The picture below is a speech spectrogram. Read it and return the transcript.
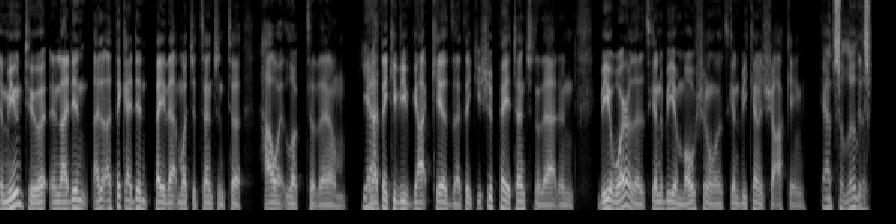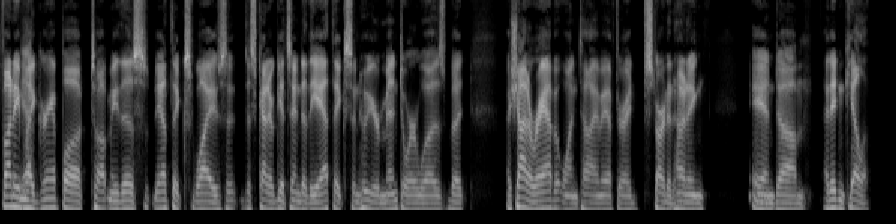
immune to it, and I didn't. I, don't- I think I didn't pay that much attention to how it looked to them. And Yeah. I think if you've got kids, I think you should pay attention to that and be aware that it's going to be emotional. It's going to be kind of shocking. Absolutely. It's funny. Yeah. My grandpa taught me this ethics wise. It just kind of gets into the ethics and who your mentor was. But I shot a rabbit one time after I started hunting, and um, I didn't kill it.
